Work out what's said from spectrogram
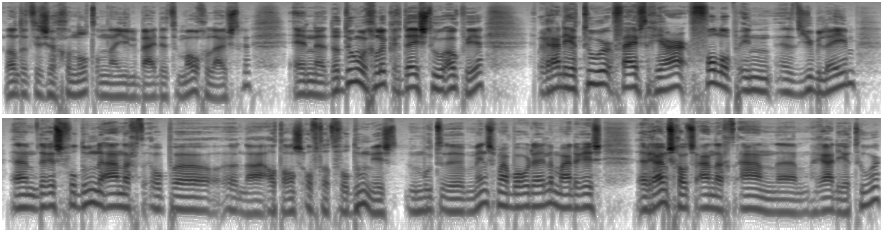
Want het is een genot om naar jullie beiden te mogen luisteren. En dat doen we gelukkig deze tour ook weer. Radio Tour 50 jaar, volop in het jubileum. Um, er is voldoende aandacht op, uh, uh, nou, althans, of dat voldoende is, moet uh, mensen maar beoordelen. Maar er is ruimschoots aandacht aan um, Radio Tour.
